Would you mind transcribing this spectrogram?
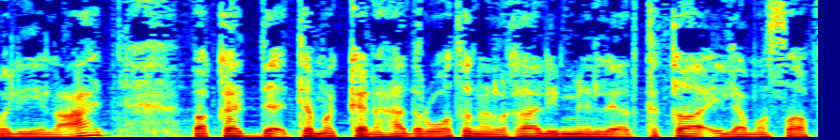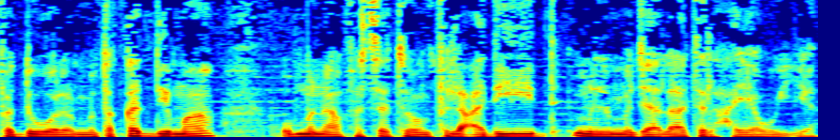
ولي العهد. فقد تمكن هذا الوطن الغالي من الارتقاء إلى مصاف الدول المتقدمة ومنافستهم في العديد من المجالات الحيوية.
